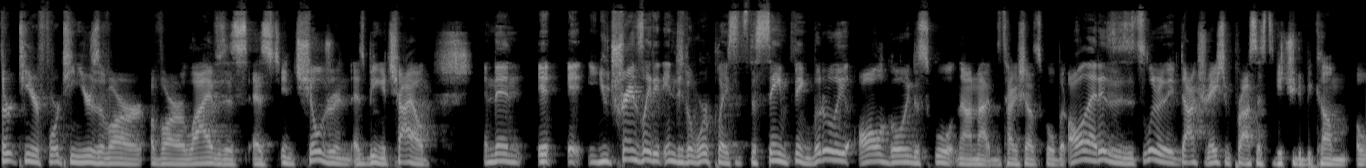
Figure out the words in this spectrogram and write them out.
13 or 14 years of our of our lives as as in children as being a child and then it, it you translate it into the workplace it's the same thing literally all going to school now i'm not talking about school but all that is is it's literally indoctrination process to get you to become a,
